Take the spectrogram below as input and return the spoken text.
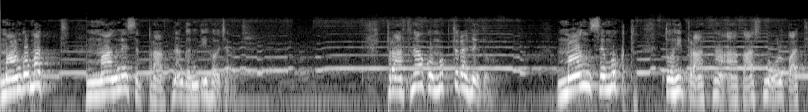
मांगो मत। मांगने से प्रार्थना गंदी हो जाती। प्रार्थना को मुक्त रहने दो। मांग से मुक्त तो ही प्रार्थना आकाश में उड़ पाती,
